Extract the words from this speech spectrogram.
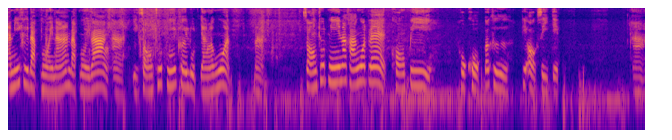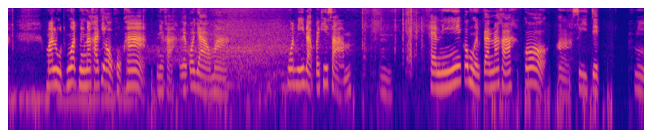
อันนี้คือดับหน่วยนะ ดับหน่วยล่างอะอีกสองชุดนี้เคยหลุดอย่างละงวดอะสองชุดนี้นะคะ งวดแรกของปีหกหกก็คือที่ออกสี่เจ็ดอ่ามาหลุดงวดหนึ่งนะคะ ที่ออกหกห้า เนี่ยค่ะ แล้วก็ยาวมางวดนี้ดับไปที่สามอืมแผ่นนี้ก็เหมือนกันนะคะ ก็อ่าสี่เจ็ดนี่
